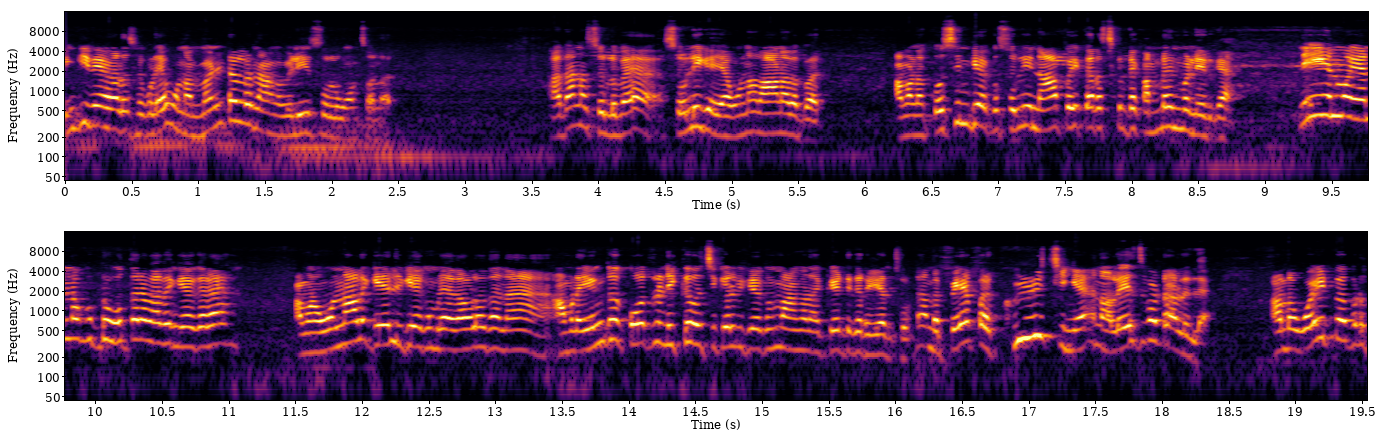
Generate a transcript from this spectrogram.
எங்கேயுமே வேலை செய்யக்கூடாது உன்னை மென்டலில் நாங்கள் வெளியே சொல்லுவோம்னு சொன்னார். அதான் நான் சொல்லுவேன். சொல்லிக்கையா உன்னால் ஆனதை பார். அவனை கொஸ்டின் கேட்க சொல்லி நான் போய் கரசுக்கிட்ட கம்ப்ளைண்ட் பண்ணியிருக்கேன். நீ என்னமோ என்ன கூப்பிட்டு உத்தரவாதம் கேட்குற? அவனை உன்னால் கேள்வி கேட்க முடியாது. அவ்வளோதானே அவனை எங்கே கோர்ட்டில் நிற்க வச்சு கேள்வி கேட்கணுமோ அங்கே நான் கேட்டுக்கிறேன்னு சொல்லிட்டு அந்த பேப்பரை கிழிச்சிங்க. நான் லேஸ்பட்ட ஆள் இல்லை. அந்த ஒயிட் பேப்பரை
